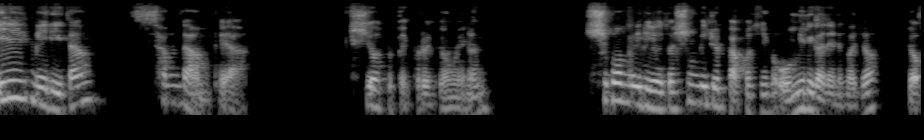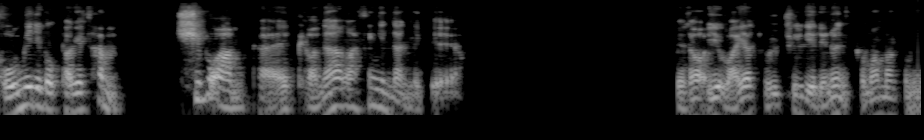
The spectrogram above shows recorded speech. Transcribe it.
1mm당 3A CO2 100%의 경우에는 15mm에서 10mm를 바꿨으니까 5mm가 되는 거죠. 5mm 곱하기 3, 15A의 변화가 생긴다는 얘기예요. 그래서 이 와이어 돌출 길이는 그만큼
